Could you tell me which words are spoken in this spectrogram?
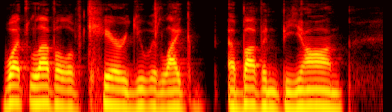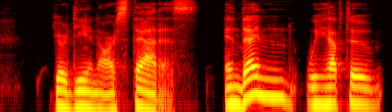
what level of care you would like above and beyond your DNR status. And then we have to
